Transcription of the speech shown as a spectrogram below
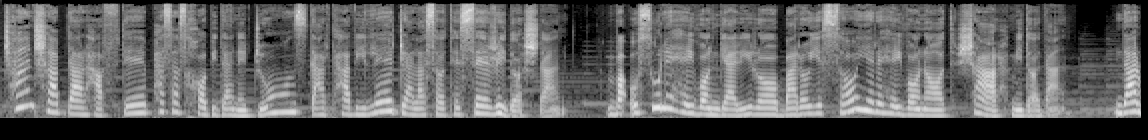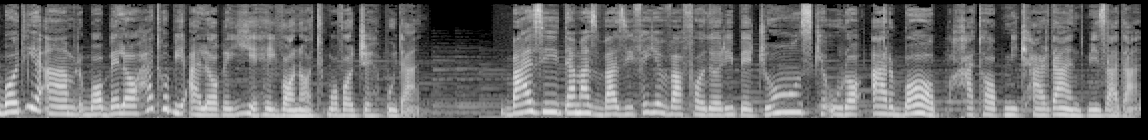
چند شب در هفته پس از خوابیدن جونز در طویله جلسات سری داشتند و اصول حیوانگری را برای سایر حیوانات شرح می‌دادند. در بادی امر با بلاحت و بیعلاقهی حیوانات مواجه بودند. بعضی دم از وظیفه وفاداری به جونز که او را ارباب خطاب می کردند می زدند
